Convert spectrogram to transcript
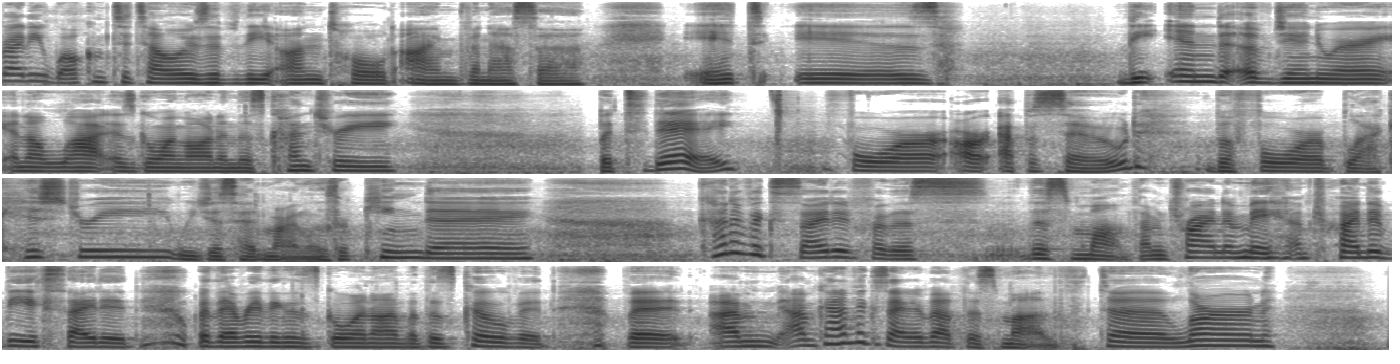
everybody. Welcome to Tellers of the Untold. I'm Vanessa. It is the end of January, and a lot is going on in this country. But today, for our episode before Black History, we just had Martin Luther King Day. Kind of excited for this this month. I'm trying to make I'm trying to be excited with everything that's going on with this COVID, but I'm I'm kind of excited about this month to learn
